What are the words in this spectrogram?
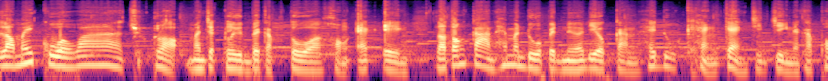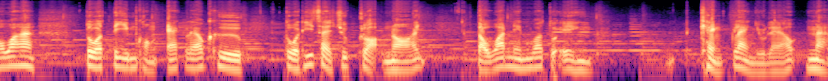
เราไม่กลัวว่าชุดเกราะมันจะกลืนไปกับตัวของแอคเอง เราต้องการให้มันดูเป็นเนื้อเดียวกัน ให้ดูแข็งแกร่งจริงๆนะครับ เพราะว่าตัวธีมของแอคแล้วคือ ตัวที่ใส่ชุดเกราะน้อย แต่ว่าเน้นว่าตัวเองแข็งแกร่งอยู่แล้วหนา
